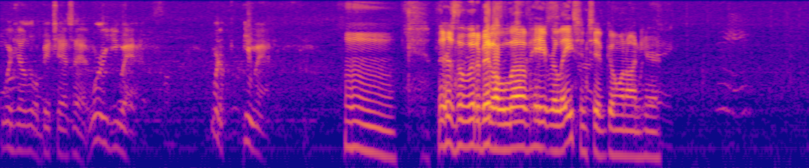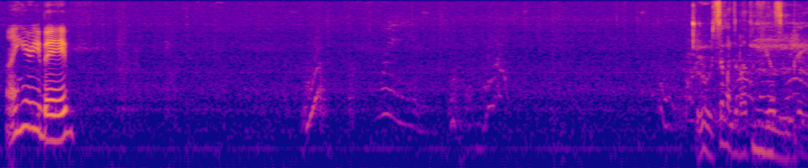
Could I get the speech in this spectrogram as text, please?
where's your little bitch ass at? Where are you at? Where the f- you at? Hmm. There's a little bit of love hate relationship going on here. I hear you, babe. Ooh, someone's about to feel some pain.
